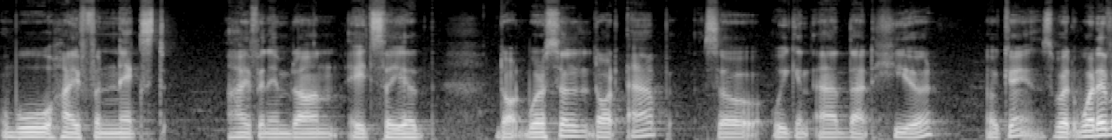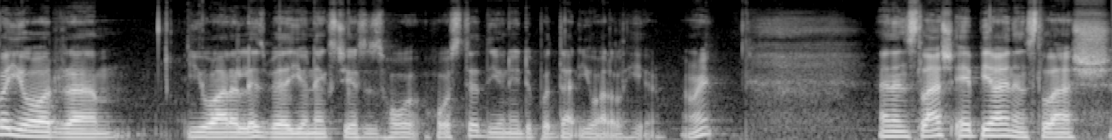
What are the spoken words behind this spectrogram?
woo hyphen next hyphen imran dot vercel dot app. So we can add that here okay? So but whatever your um, url is where your next.js is ho hosted you need to put that url here all right and then slash API and then slash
